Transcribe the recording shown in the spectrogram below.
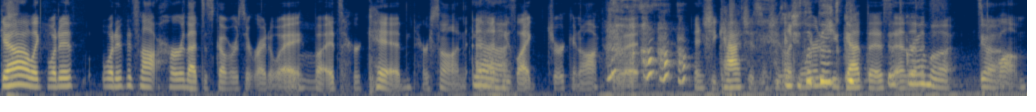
Yeah, like what if what if it's not her that discovers it right away, but it's her kid, her son, and Mm-hmm. Then he's like jerking off to it, and she catches, and she's And like, she's "Where like, did you get this?" and grandma. it's, it's Yeah. her mom.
